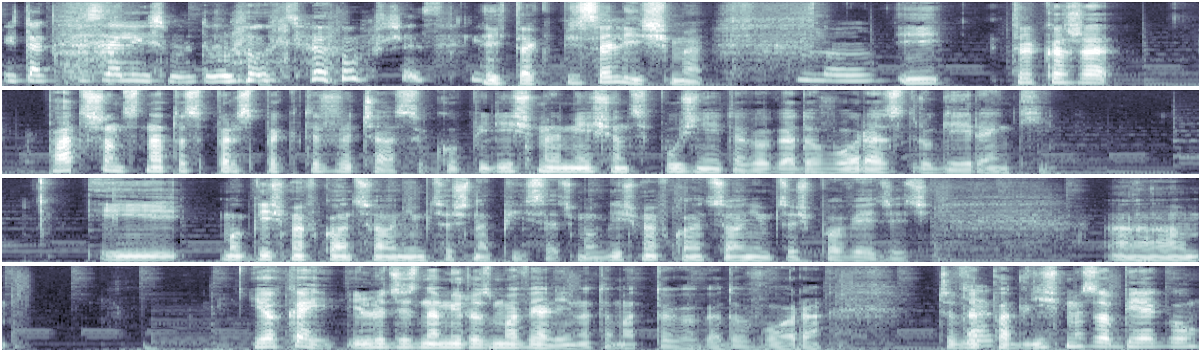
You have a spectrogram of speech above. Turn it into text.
I tak pisaliśmy tym ludziom wszystkim. I tak pisaliśmy. No. I tylko, że patrząc na to z perspektywy czasu, kupiliśmy miesiąc później tego gadowora z drugiej ręki. I mogliśmy w końcu o nim coś napisać, mogliśmy w końcu o nim coś powiedzieć. Um, I okej, i ludzie z nami rozmawiali na temat tego gadowora. Czy Tak. wypadliśmy z obiegu?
